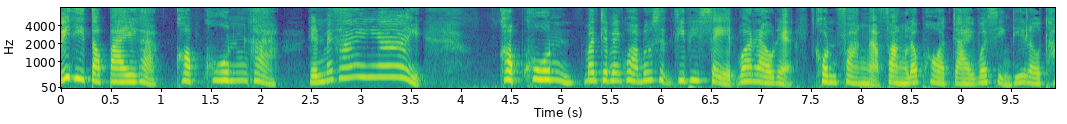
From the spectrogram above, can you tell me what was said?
วิธีต่อไปค่ะ ขอบคุณค่ะ เห็นไหมคะง่ายๆขอบคุณมันจะเป็นความรู้สึกที่พิเศษว่าเราเนี่ย คนฟังอะ ฟังแล้วพอใจว่าสิ่งที่เราท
